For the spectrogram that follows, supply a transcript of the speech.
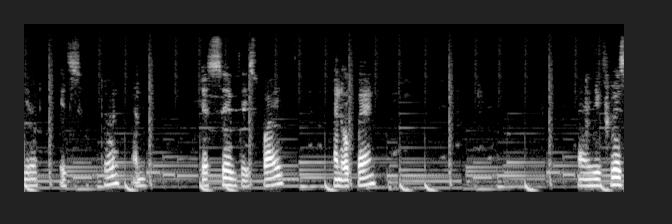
Here it's done. And just save this file and open. And refresh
